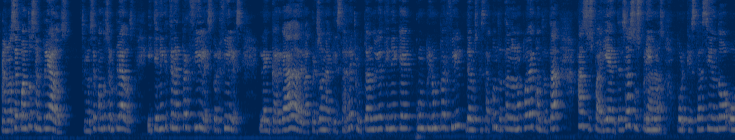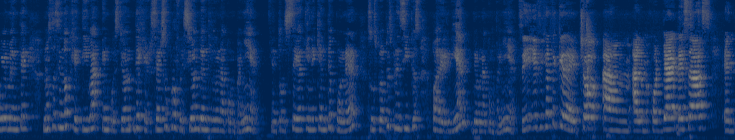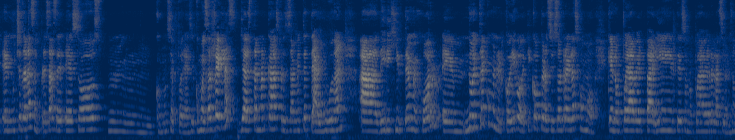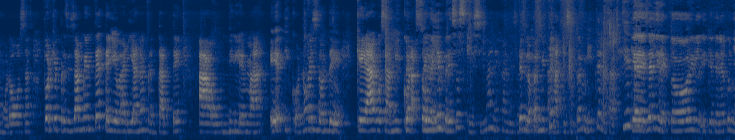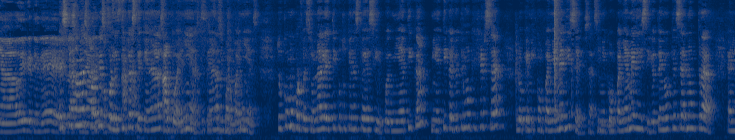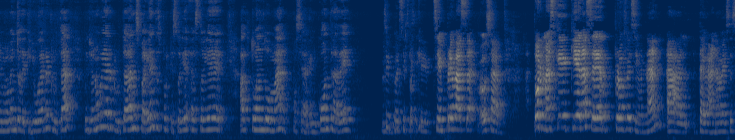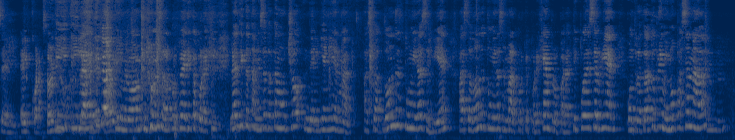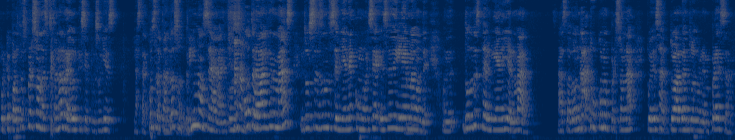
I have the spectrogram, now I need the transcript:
a no sé cuántos empleados, no sé cuántos empleados, y tienen que tener perfiles, perfiles. La encargada de la persona que está reclutando ya tiene que cumplir un perfil de los que está contratando. No puede contratar a sus parientes, a sus primos, Claro. porque está haciendo, obviamente, no está siendo objetiva en cuestión de ejercer su profesión dentro de una compañía. Entonces ella tiene que anteponer sus propios principios para el bien de una compañía. Sí, y fíjate que de hecho a lo mejor ya esas, en, en muchas de las empresas, e- esos, mm, ¿cómo se podría decir? Como esas reglas ya están marcadas precisamente, te ayudan a dirigirte mejor. em, no entra como en el código ético, pero sí son reglas como que no puede haber parientes o no puede haber relaciones amorosas, porque precisamente te llevarían a enfrentarte a un dilema ético, ¿no? En Exacto. donde, ¿qué hago? O sea, mi corazón... Pero hay empresas que sí manejan esas ¿Que lo permiten? Ajá, que sí permiten, o sea, Tiene- que es el director y, y que tiene el cuñado y que tiene Es que son las propias políticas que tienen las Ah, compañías, políticas, que tienen las sí. compañías. Tú como profesional ético, tú tienes que decir, pues mi ética, mi ética, yo tengo que ejercer lo que mi compañía me dice. O sea, si mi compañía me dice, yo tengo que ser neutral en el momento de que yo voy a reclutar, pues yo no voy a reclutar a mis parientes porque estoy, estoy eh, actuando mal, o sea, en contra de. Sí, pues sí, porque siempre vas a, o sea, por más que quieras ser profesional, al- te gana a veces el, el corazón. Y, y la ética, y me lo va a mencionar Erika por aquí, la ética también se trata mucho del bien y el mal. Hasta dónde tú miras el bien, hasta dónde tú miras el mal. Porque, por ejemplo, para ti puede ser bien contratar a tu primo y no pasa nada, porque para otras personas que están alrededor que dicen, pues, oye, la está contratando a su primo, o sea, entonces puedo traer a alguien más. Entonces es donde se viene como ese, ese dilema donde, donde, ¿dónde está el bien y el mal? Hasta dónde Claro. tú como persona puedes actuar dentro de una empresa.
